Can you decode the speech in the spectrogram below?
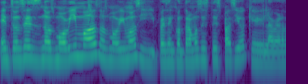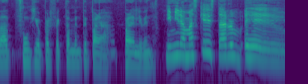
Entonces nos movimos, nos movimos y pues encontramos este espacio que la verdad fungió perfectamente para, para el evento. Y mira, más que estar eh,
